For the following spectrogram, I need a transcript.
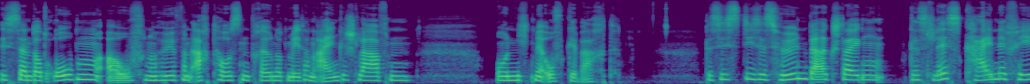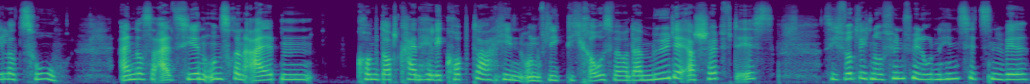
ist dann dort oben auf einer Höhe von 8300 Metern eingeschlafen und nicht mehr aufgewacht. Das ist dieses Höhenbergsteigen, das lässt keine Fehler zu. Anders als hier in unseren Alpen kommt dort kein Helikopter hin und fliegt dich raus. Wenn man da müde, erschöpft ist, sich wirklich nur fünf Minuten hinsitzen will,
